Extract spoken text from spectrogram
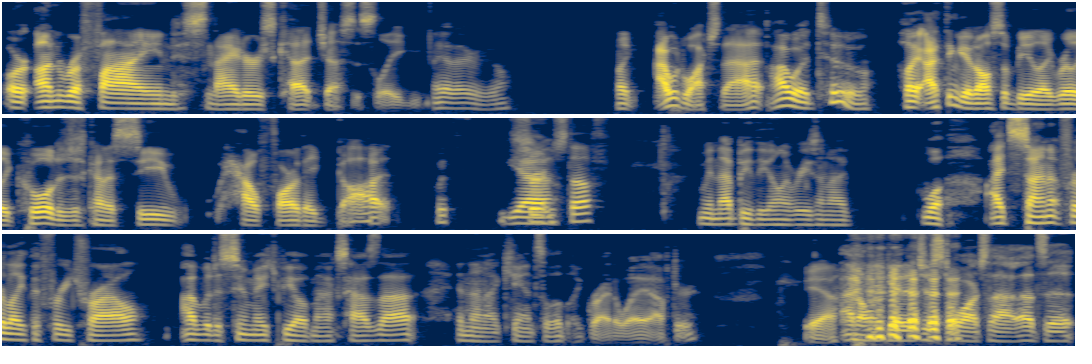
or unrefined Snyder's cut Justice League. yeah. There you go. Like I would watch that. I would too. Like I think it'd also be like really cool to just kind of see how far they got with Yeah, certain stuff. I mean that'd be the only reason I. Well, I'd sign up for like the free trial. I would assume HBO Max has that, and then I cancel it like right away after. Yeah. I'd only get it just to watch that. That's it.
